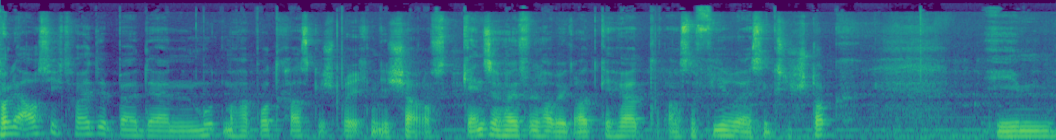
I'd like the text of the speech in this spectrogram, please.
tolle Aussicht heute bei den Mutmacher Podcast-Gesprächen. Ich schaue aufs Gänsehäufel, habe ich gerade gehört, aus dem 34. Stock im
